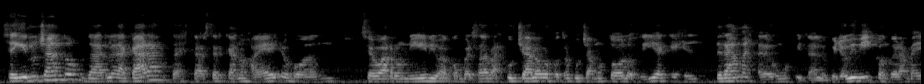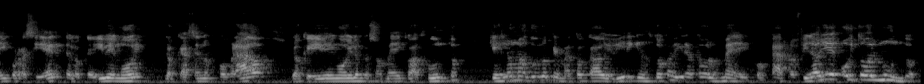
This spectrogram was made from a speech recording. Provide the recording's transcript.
Seguir luchando, darle la cara, estar cercanos a ellos. Juan se va a reunir y va a conversar, va a escuchar lo que nosotros escuchamos todos los días, que es el drama estar en un hospital. Lo que yo viví cuando era médico residente, lo que viven hoy los que hacen los posgrados, los que viven hoy los que son médicos adjuntos, que es lo más duro que me ha tocado vivir y que nos toca vivir a todos los médicos. Carlos, al final hoy todo el mundo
